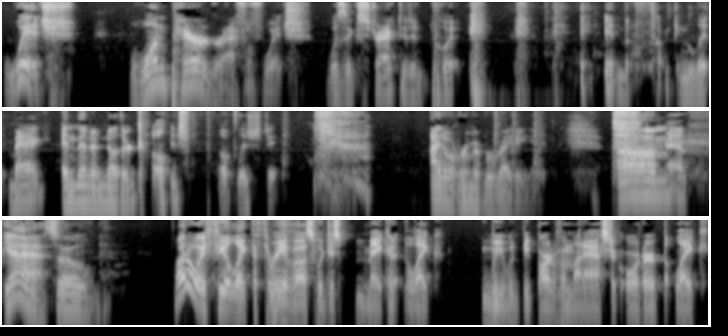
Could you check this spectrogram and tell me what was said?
which one paragraph of which was extracted and put in the fucking lit mag and then another college published it. I don't remember writing it. Um Man. yeah so Why do I feel like the three of us would just make it like we would be part of a monastic order, but like,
